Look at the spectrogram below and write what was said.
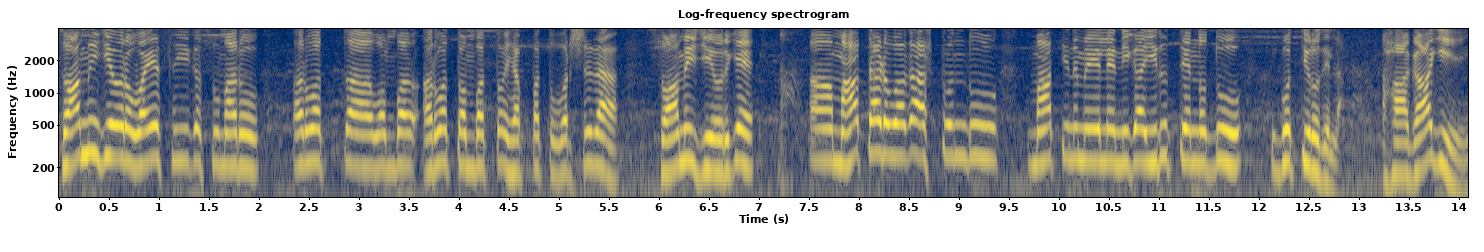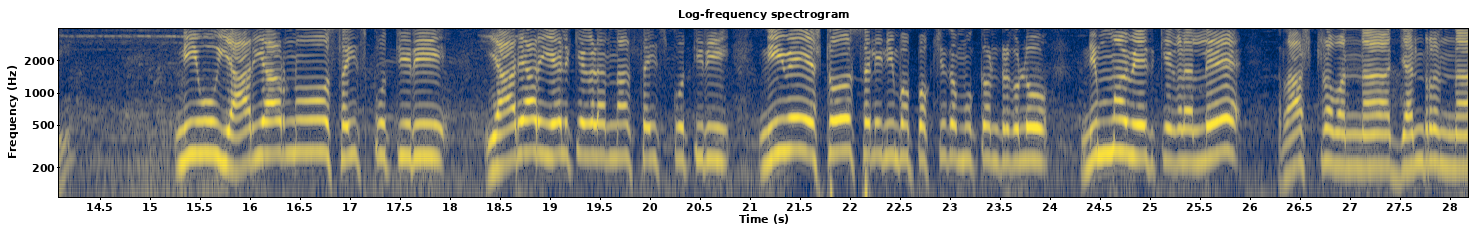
ಸ್ವಾಮೀಜಿಯವರ ವಯಸ್ಸು ಈಗ ಸುಮಾರು ಅರವತ್ತ ಒಂಬ, ಅರವತ್ತೊಂಬತ್ತು, ಎಪ್ಪತ್ತು ವರ್ಷದ ಸ್ವಾಮೀಜಿಯವರಿಗೆ ಮಾತಾಡುವಾಗ ಅಷ್ಟೊಂದು ಮಾತಿನ ಮೇಲೆ ನಿಗಾ ಇರುತ್ತೆ ಅನ್ನೋದು ಗೊತ್ತಿರೋದಿಲ್ಲ. ಹಾಗಾಗಿ ನೀವು ಯಾರ್ಯಾರನ್ನೋ ಸಹಿಸ್ಕೋತೀರಿ, ಯಾರ್ಯಾರು ಹೇಳಿಕೆಗಳನ್ನು ಸಹಿಸ್ಕೋತೀರಿ, ನೀವೇ ಎಷ್ಟೋ ಸಲ ನಿಮ್ಮ ಪಕ್ಷದ ಮುಖಂಡರುಗಳು ನಿಮ್ಮ ವೇದಿಕೆಗಳಲ್ಲೇ ರಾಷ್ಟ್ರವನ್ನು, ಜನರನ್ನು,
